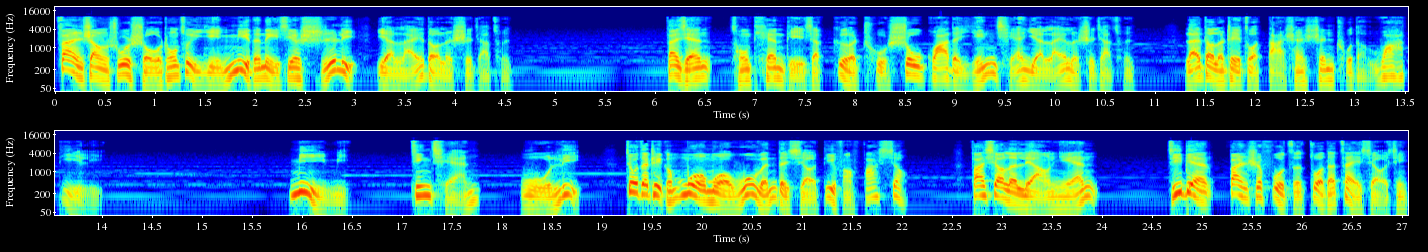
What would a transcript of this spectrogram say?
范尚书手中最隐秘的那些实力，也来到了石家村。范闲从天底下各处收刮的银钱也来了石家村，来到了这座大山深处的洼地里。秘密、金钱、武力，就在这个默默无闻的小地方发酵，发酵了两年。即便范氏父子做的再小心，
